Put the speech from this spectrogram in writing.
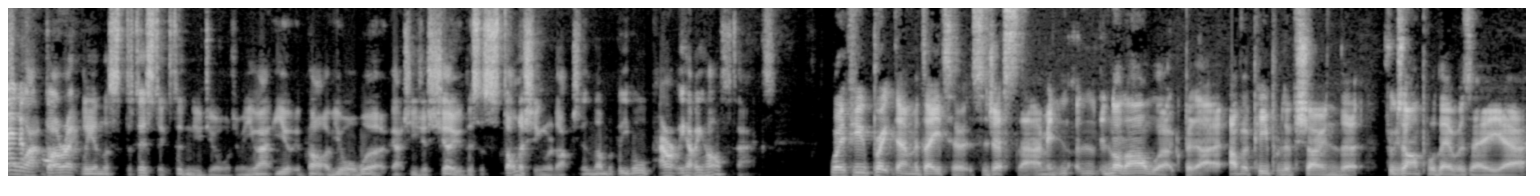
and saw that directly in the statistics, didn't you, George? I mean, you, you, part of your work actually just showed this astonishing reduction in the number of people apparently having heart attacks. Well, if you break down the data, it suggests that. I mean, not our work, but uh, other people have shown that. For example, there was a uh,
